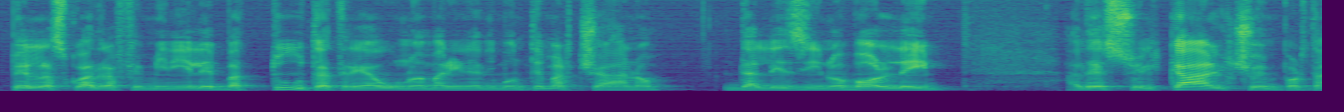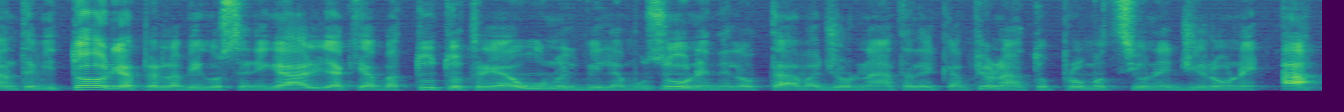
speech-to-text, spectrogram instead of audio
per la squadra femminile battuta 3-1 a Marina di Montemarciano dall'Esino Volley. Adesso il calcio, importante vittoria per la Vigo Senigallia che ha battuto 3-1 il Villamusone nell'ottava giornata del campionato promozione girone A.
